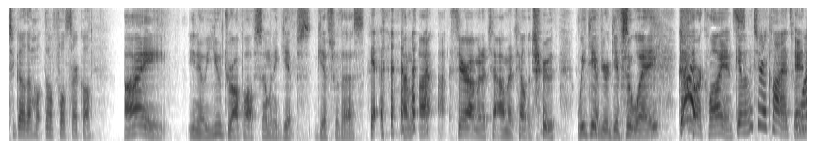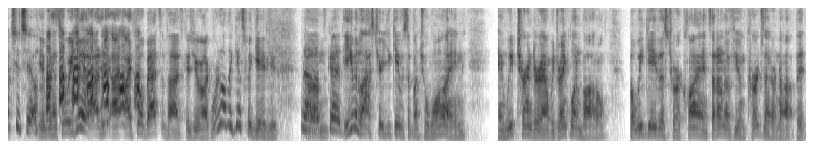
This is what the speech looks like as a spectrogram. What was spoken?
to go the whole, the full circle. I, you know, you drop off so many gifts gifts with us. Yeah. I'm, I, Sarah, I'm gonna tell I'm gonna tell the truth. We give your gifts away to our clients. Give them to your clients. We And- want you to. Yeah, that's what we do. I, I, I feel bad sometimes because you're like, where are all the gifts we gave you? Um, No, that's good. Even last year, you gave us a bunch of wine, and we turned around. We drank one bottle, but we gave those to our clients. I don't know if you encourage that or not, but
